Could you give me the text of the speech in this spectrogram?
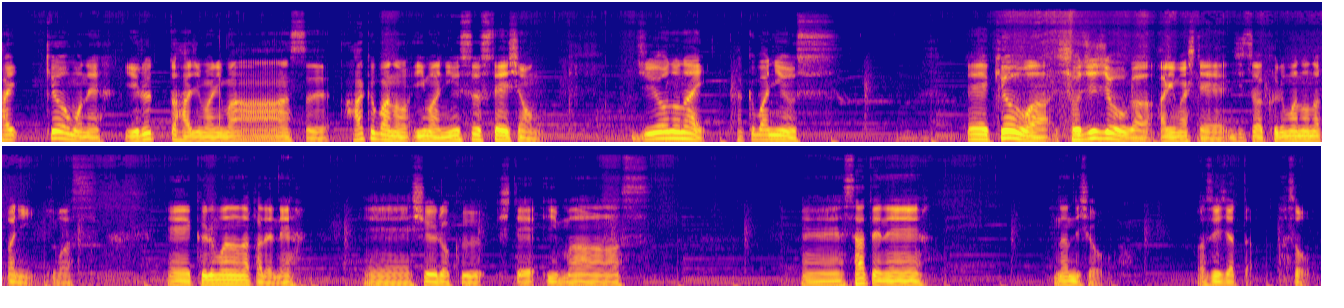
はい。今日もねゆるっと始まります。白馬の今ニュースステーション。需要のない白馬ニュース。えー、今日は諸事情がありまして実は車の中にいます、えー、車の中でね、えー、収録しています、えさてね何でしょう。忘れちゃった。そう。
